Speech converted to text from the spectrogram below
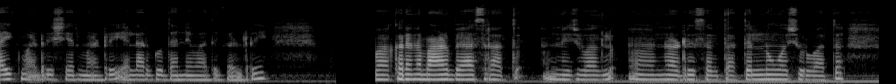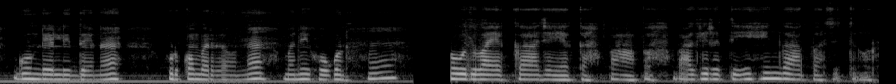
ಲೈಕ್ ಮಾಡಿರಿ ಶೇರ್ ಮಾಡಿರಿ. ಎಲ್ಲರಿಗೂ ಧನ್ಯವಾದಗಳು ರೀ ಕರೆನ ಭಾಳ ಬೇಸರ ಆತು ನಿಜವಾಗ್ಲೂ ನಡ್ರಿ ಸವಿತಾ, ತೆಲ್ನೋವ ಶುರುವಾತು. ಗುಂಡೆಲ್ಲಿದ್ದೇನ ಹುಡ್ಕೊಂಬರ್ರಿ ಮನೆಗೆ ಹೋಗೋಣ. ಹೌದು ಅಕ್ಕ ಜಯಕ್ಕ ಪಾಪ ಭಾಗೀರಥಿ ಹಿಂಗೆ ಆಗ್ಬಾರ್ದಿತ್ತು ನೋಡು.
